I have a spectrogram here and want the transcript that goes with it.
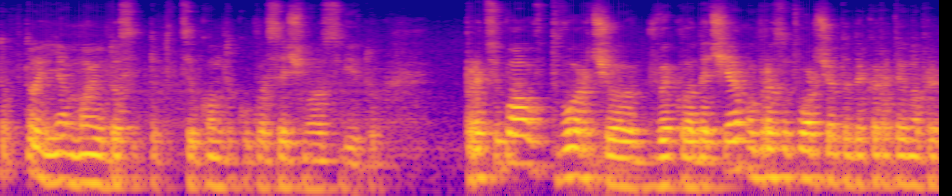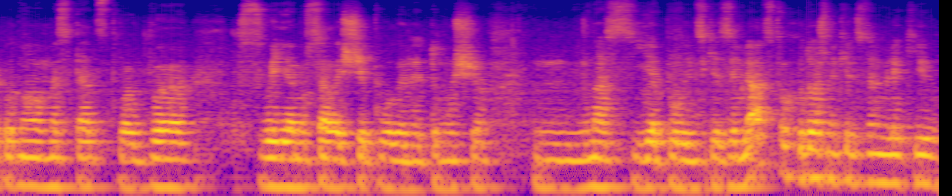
Тобто я маю досить цілком таку класичну освіту. Працював творчо викладачем образотворчого та декоративно-прикладного мистецтва в, в своєму селищі Пулини, тому що в нас є Пулинське земляцтво художників-земляків.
